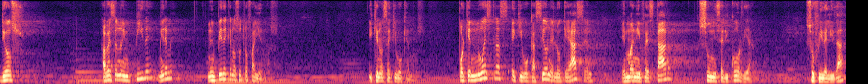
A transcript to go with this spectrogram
Dios a veces no impide, míreme, no impide que nosotros fallemos. y que nos equivoquemos. Porque nuestras equivocaciones lo que hacen es manifestar su misericordia, su fidelidad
